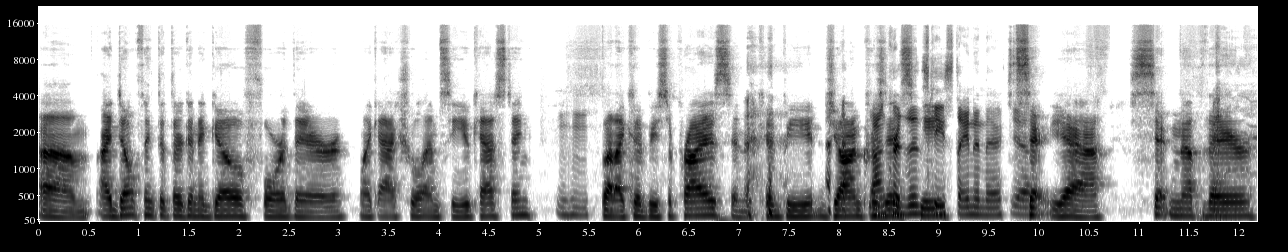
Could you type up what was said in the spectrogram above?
Um, I don't think that they're going to go for their like actual MCU casting. Mm-hmm. But I could be surprised, and it could be John Krasinski, John Krasinski staying in there. Yeah, sit, yeah sitting up there.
